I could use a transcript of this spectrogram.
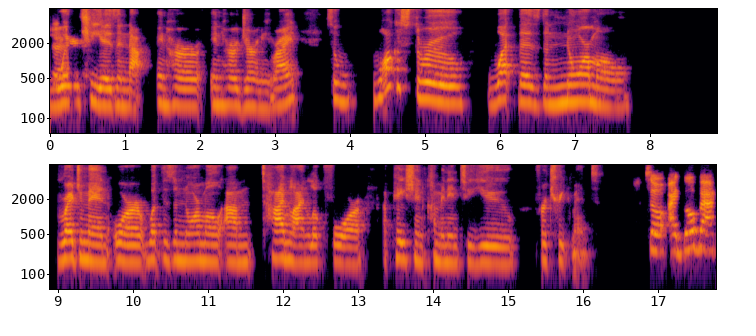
sure. where she is in that in her in her journey, right? So walk us through what does the normal regimen or what does the normal um, timeline look for a patient coming into you for treatment? So I go back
